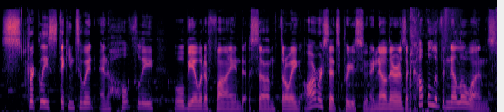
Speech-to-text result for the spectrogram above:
strictly sticking to it and hopefully we'll be able to find some throwing armor sets pretty soon. I know there is a couple of vanilla ones.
